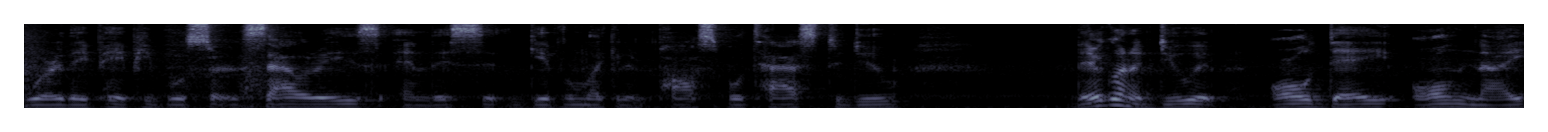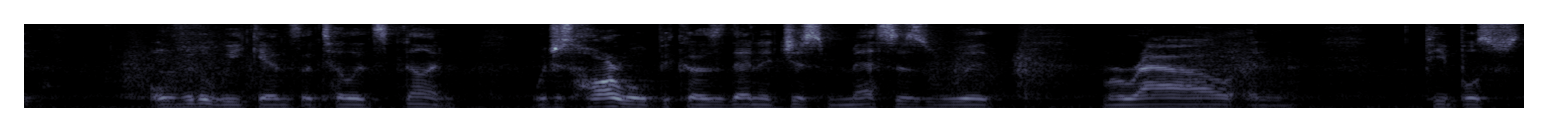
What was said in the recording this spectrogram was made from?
where they pay people certain salaries and they sit, give them like an impossible task to do. They're gonna do it all day, all night, over the weekends until it's done, which is horrible because then it just messes with morale and people's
